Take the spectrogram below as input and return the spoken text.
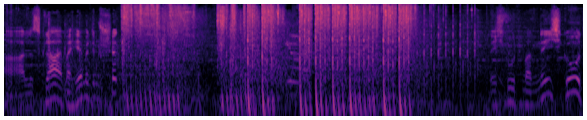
Ah, alles klar, einmal her mit dem Shit. Nicht gut, Mann, nicht gut.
